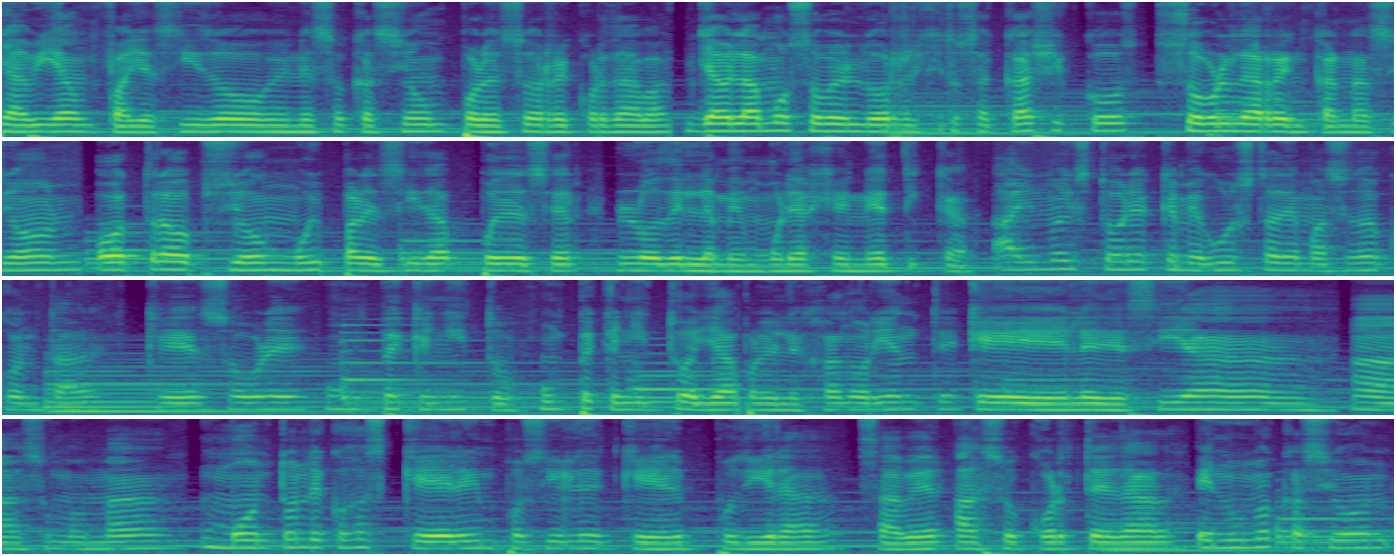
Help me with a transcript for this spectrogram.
ya habían fallecido en esa ocasión, por eso recordaba. Ya hablamos sobre los registros akáshicos, sobre la reencarnación. Otra opción muy parecida puede ser lo de la memoria genética. Hay una historia que me gusta demasiado contar, que es sobre un pequeñito, un pequeñito allá por el lejano oriente, que le decía a su mamá un montón de cosas que era imposible que él pudiera saber a su corta edad. En una ocasión,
